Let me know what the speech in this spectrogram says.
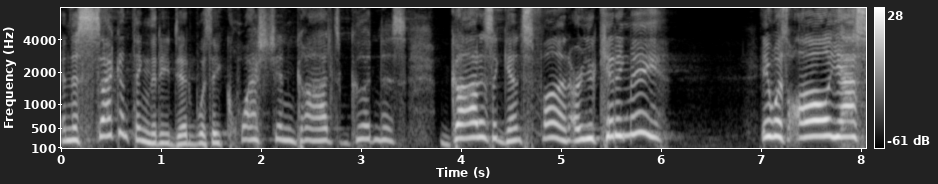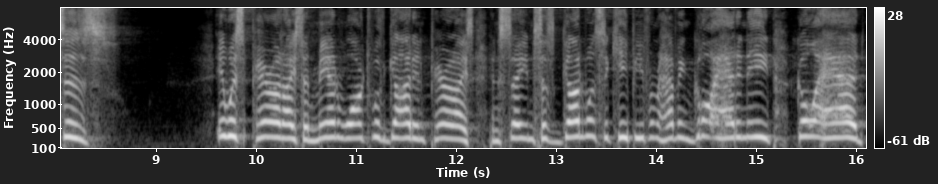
And the second thing that he did was he questioned God's goodness. God is against fun. Are you kidding me? It was all yeses. It was paradise, and man walked with God in paradise. And Satan says, God wants to keep you from having, go ahead and eat. Go ahead.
